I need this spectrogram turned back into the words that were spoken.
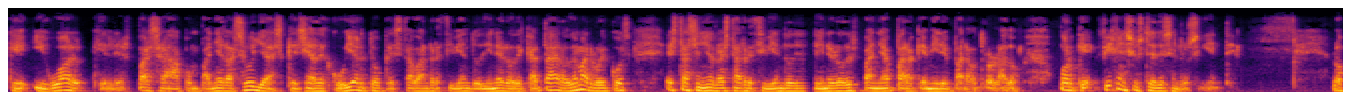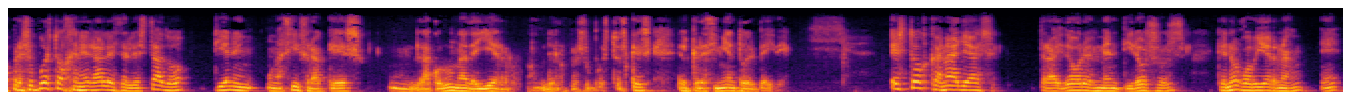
que igual que les pasa a compañeras suyas que se ha descubierto que estaban recibiendo dinero de Qatar o de Marruecos, esta señora está recibiendo dinero de España para que mire para otro lado. Porque fíjense ustedes en lo siguiente. Los presupuestos generales del Estado tienen una cifra que es mm, la columna de hierro de los presupuestos, que es el crecimiento del PIB. Estos canallas, traidores, mentirosos, que nos gobiernan, ¿eh?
